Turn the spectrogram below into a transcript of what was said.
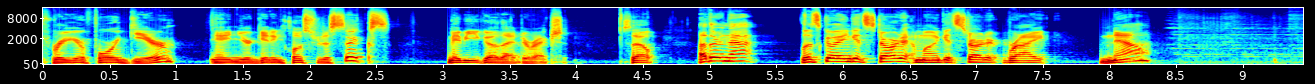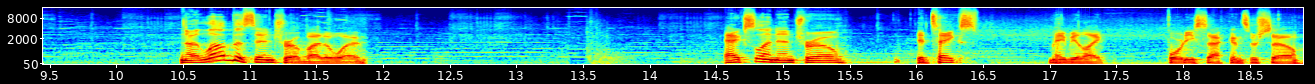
three or four gear and you're getting closer to six, maybe you go that direction. So other than that, let's go ahead and get started. I'm going to get started right now. Now, I love this intro, by the way. Excellent intro. It takes maybe like 40 seconds or so.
